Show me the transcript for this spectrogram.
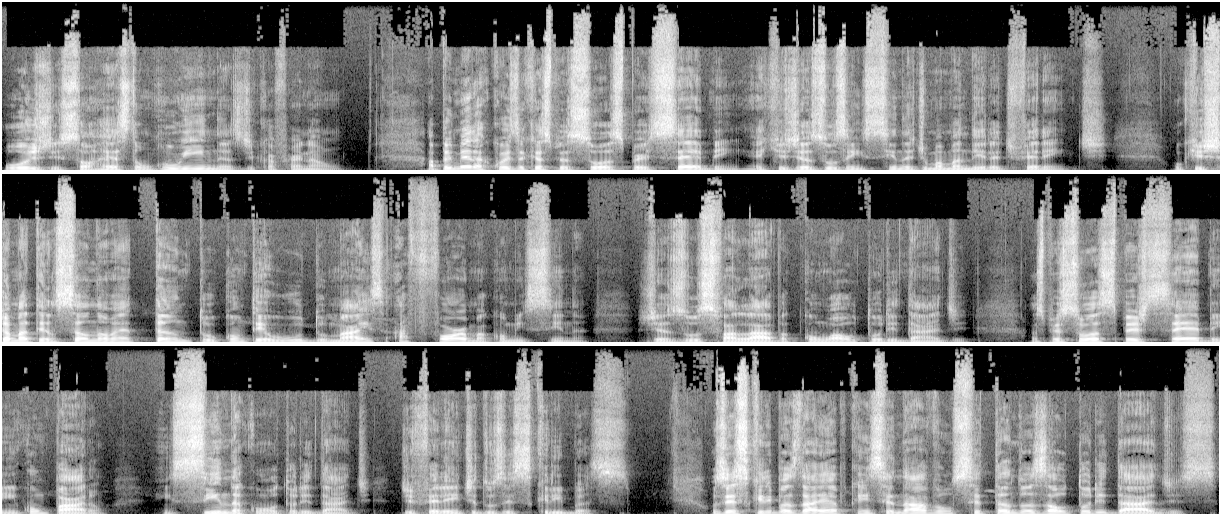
Hoje só restam ruínas de Cafarnaum. A primeira coisa que as pessoas percebem é que Jesus ensina de uma maneira diferente. O que chama atenção não é tanto o conteúdo, mas a forma como ensina. Jesus falava com autoridade. As pessoas percebem e comparam. Ensina com autoridade, diferente dos escribas. Os escribas da época ensinavam citando as autoridades.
